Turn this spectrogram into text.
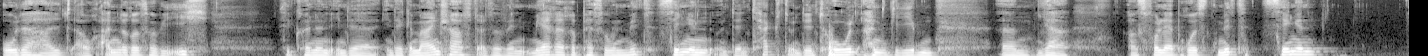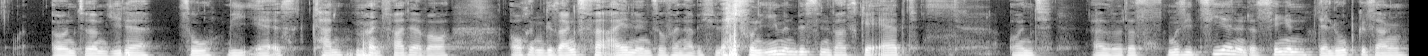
oder halt auch andere, so wie ich, Sie können in der, in der Gemeinschaft, also wenn mehrere Personen mitsingen und den Takt und den Ton angeben, ähm, ja, aus voller Brust mitsingen und ähm, jeder so, wie er es kann. Mein Vater war auch im Gesangsverein, insofern habe ich vielleicht von ihm ein bisschen was geerbt. Und also das Musizieren und das Singen, der Lobgesang,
